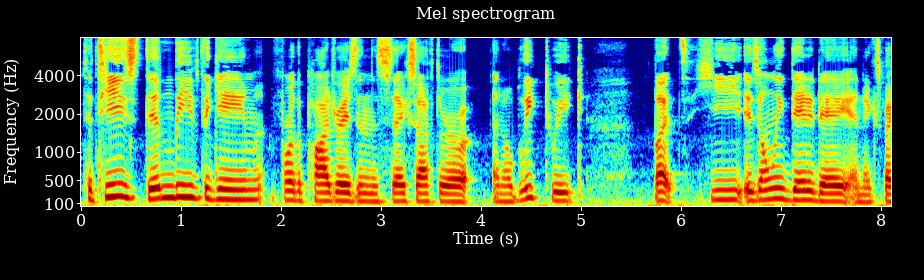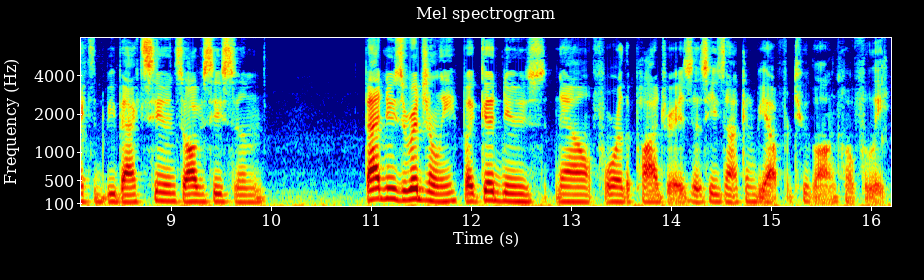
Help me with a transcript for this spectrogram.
Tatis did leave the game for the Padres in the sixth after an oblique tweak, but he is only day to day and expected to be back soon. So obviously some bad news originally, but good news now for the Padres as he's not going to be out for too long. Hopefully,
